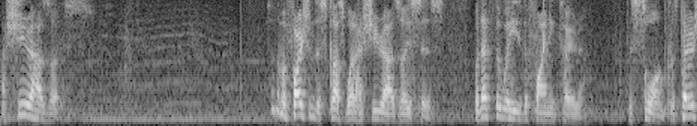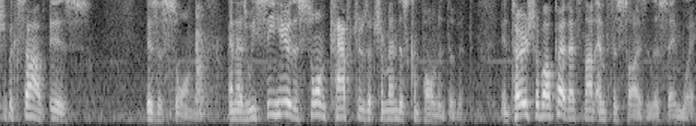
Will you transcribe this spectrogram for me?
Hashira hazois. So the Mefarshim discuss what Hashira hazois is, but that's the way he's defining Torah, the song, because Torah Shabbat is is a song. And as we see here, the song captures a tremendous component of it. In Torah Shabbat that's not emphasized in the same way.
